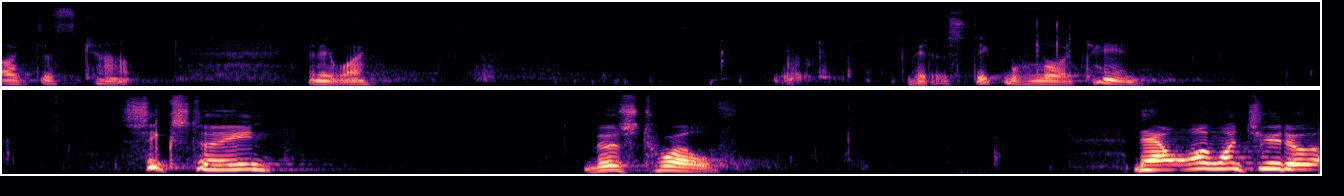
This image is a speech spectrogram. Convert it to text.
I just can't. Anyway, better stick what I can. 16, verse 12. Now, I want you to,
